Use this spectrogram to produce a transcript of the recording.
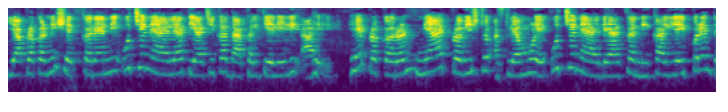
या प्रकरणी शेतकऱ्यांनी उच्च न्यायालयात याचिका दाखल केलेली आहे. हे प्रकरण न्याय प्रविष्ट असल्यामुळे उच्च न्यायालयाचा निकाल येईपर्यंत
